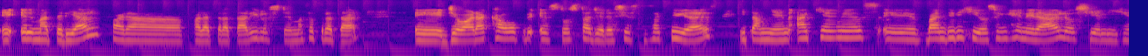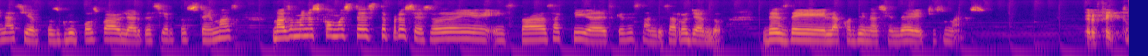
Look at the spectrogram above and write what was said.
eh, el material para, para tratar y los temas a tratar. Eh, llevar a cabo estos talleres y estas actividades y también a quienes eh, van dirigidos en general o si eligen a ciertos grupos para hablar de ciertos temas, más o menos cómo está este proceso de estas actividades que se están desarrollando desde la coordinación de derechos humanos. Perfecto,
